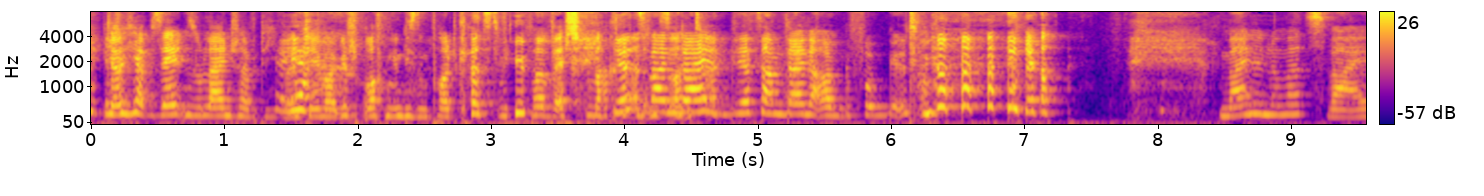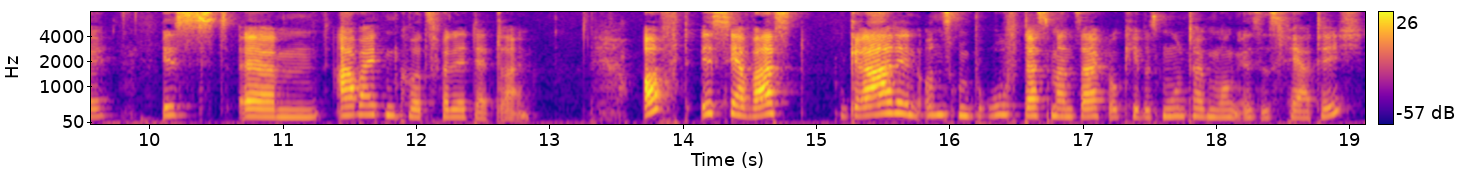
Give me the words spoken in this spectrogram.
Ich glaube, ich habe selten so leidenschaftlich über ein Ja. Thema gesprochen in diesem Podcast wie über Wäsche machen. Jetzt, waren dein, jetzt haben deine Augen gefunkelt. Ja. Meine Nummer zwei ist ähm, Arbeiten kurz vor der Deadline. Oft ist ja was, gerade in unserem Beruf, dass man sagt, okay, bis Montagmorgen ist es fertig.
